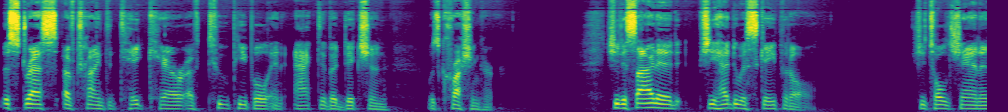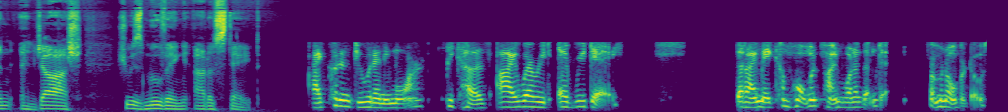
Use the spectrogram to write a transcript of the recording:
The stress of trying to take care of two people in active addiction was crushing her. She decided she had to escape it all. She told Shannon and Josh she was moving out of state. I couldn't do it anymore because I worried every day that I may come home and find one of them dead from an overdose.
